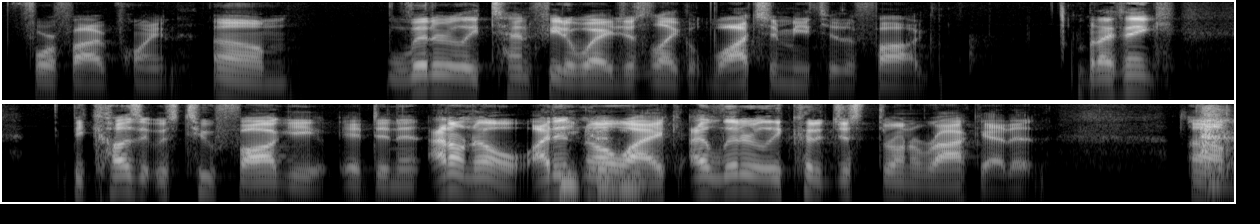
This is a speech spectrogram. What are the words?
four or five point, um, literally ten feet away, just like watching me through the fog. But I think because it was too foggy, it didn't. I don't know. I didn't know why. I literally could have just thrown a rock at it. Um,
